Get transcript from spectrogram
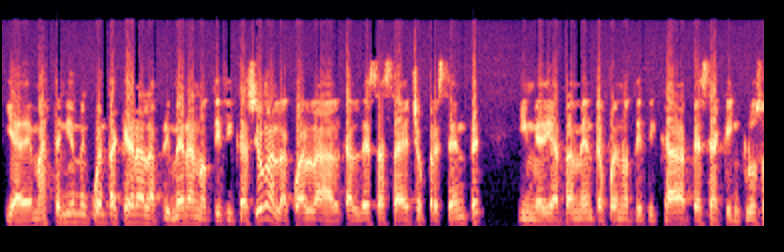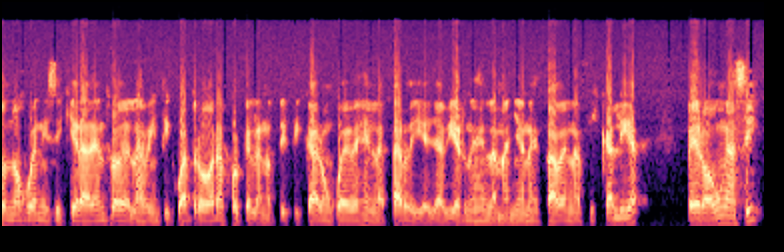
y además teniendo en cuenta que era la primera notificación a la cual la alcaldesa se ha hecho presente, inmediatamente fue notificada, pese a que incluso no fue ni siquiera dentro de las 24 horas porque la notificaron jueves en la tarde y ella viernes en la mañana estaba en la fiscalía, pero aún así,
